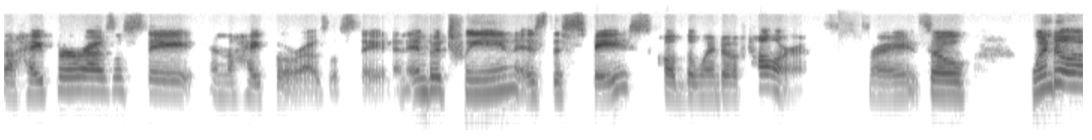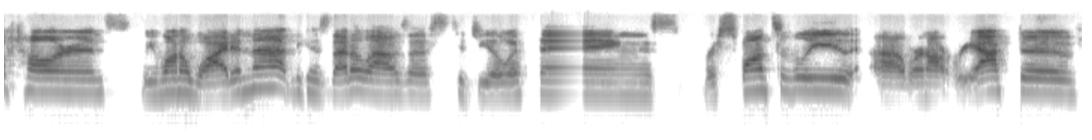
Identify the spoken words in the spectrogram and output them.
the hyperarousal state and the hypoarousal state and in between is this space called the window of tolerance right? So window of tolerance we want to widen that because that allows us to deal with things responsibly uh, we're not reactive.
